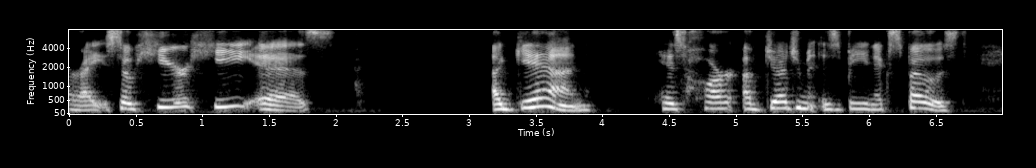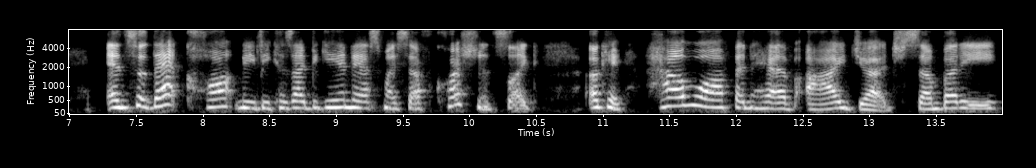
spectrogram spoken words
All right, so here he is. Again, his heart of judgment is being exposed and so that caught me because I began to ask myself questions like, okay, how often have I judged somebody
